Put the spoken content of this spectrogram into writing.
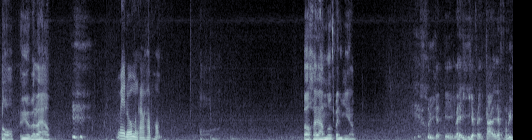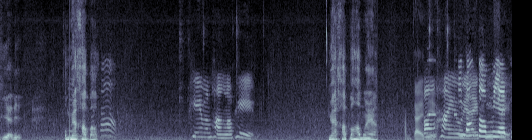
โกรบอันนี้รถเป็นไรครับไม่รู้เหมือนกันครับผม อ๋อเราแค่ทำรถเป็นอย่างนี้ครับคุยกันเองแล้วไอ้เหี้ยไปไกลแล้วพวกเหี้ยนี่ผมเนี่ยขับแบบพี่มันพังแล้วพี่ เนี่ยขับต้องทำไงอะ ทำใจต้องพี่ ให้พี่ต้องเติม VIP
